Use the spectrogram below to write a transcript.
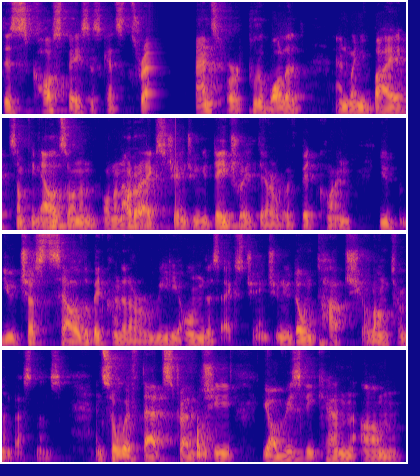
this cost basis gets transferred to the wallet. And when you buy something else on, an, on another exchange and you day trade there with Bitcoin, you, you just sell the Bitcoin that are really on this exchange and you don't touch your long-term investments. And so with that strategy, you obviously can um,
